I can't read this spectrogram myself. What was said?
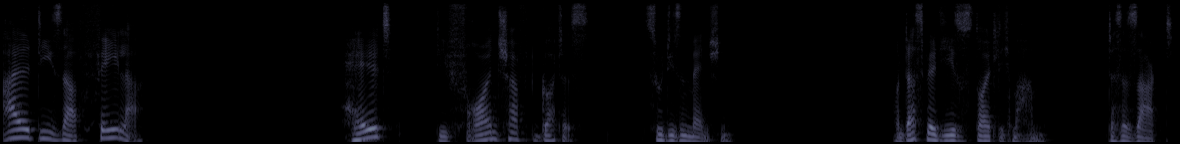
all dieser Fehler hält die Freundschaft Gottes zu diesen Menschen. Und das will Jesus deutlich machen, dass er sagt,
